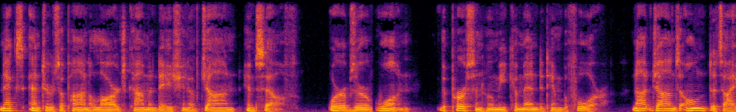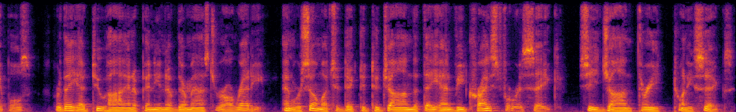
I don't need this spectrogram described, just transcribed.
next enters upon a large commendation of John himself. Or observe one, the person whom he commended him before, not John's own disciples, for they had too high an opinion of their master already, and were so much addicted to John that they envied Christ for his sake. See John 3:26.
